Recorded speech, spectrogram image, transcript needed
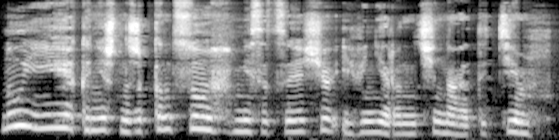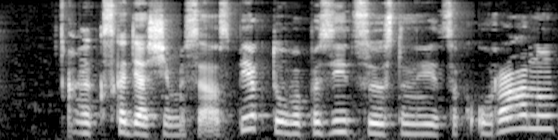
Ну и, конечно же, к концу месяца еще и Венера начинает идти Э, к сходящемуся аспекту в оппозицию становиться к Урану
